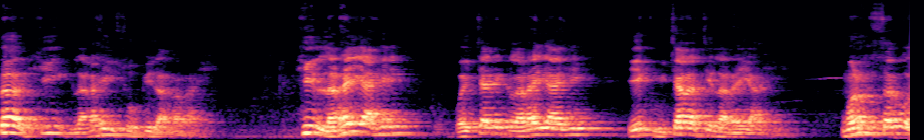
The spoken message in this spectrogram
तर ही लढाई सोपी जाणार आहे. ही लढाई आहे वैचारिक लढाई आहे एक विचाराची लढाई आहे. म्हणून सर्व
